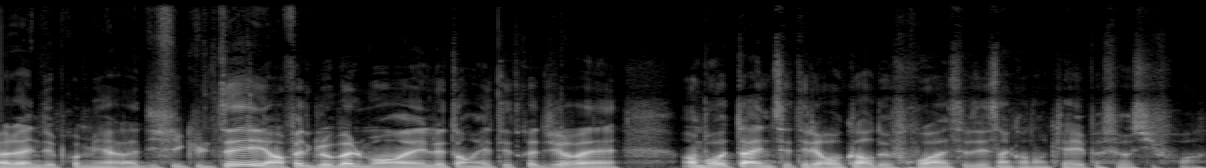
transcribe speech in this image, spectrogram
voilà une des premières difficultés. Et en fait, globalement, le temps a été très dur. En Bretagne, c'était les records de froid. Ça faisait 50 ans qu'il n'avait pas fait aussi froid.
